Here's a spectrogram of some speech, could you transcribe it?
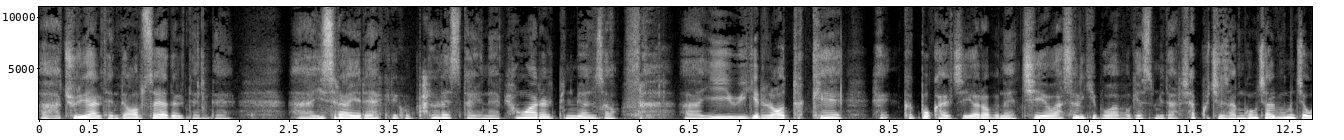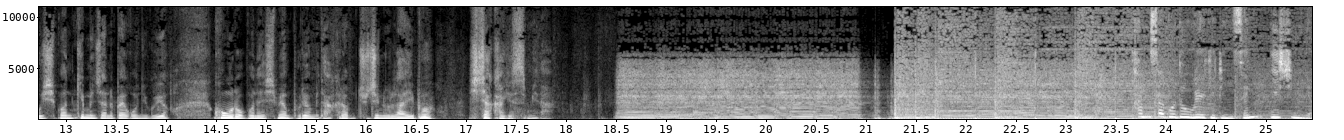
아 줄여야 할 텐데 없어야 될 텐데 아, 이스라엘의 그리고 팔레스타인의 평화를 빌면서 아, 이 위기를 어떻게 해, 극복할지 여러분의 지혜와 슬기 모아보겠습니다. 샵 9730 짧은 문자 50원 긴 문자는 100원이고요. 콩으로 보내시면 무료입니다. 그럼 주진우 라이브 시작하겠습니다. 탐사보도 외길 인생 20년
